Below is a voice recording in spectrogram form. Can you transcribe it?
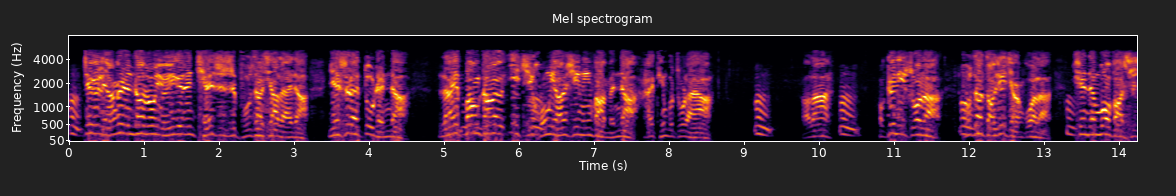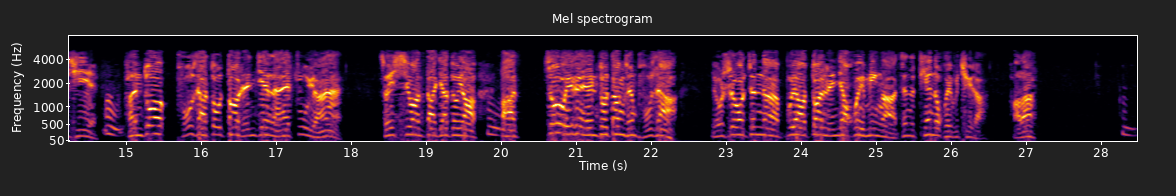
嗯，这个两个人当中有一个人前世是菩萨下来的，也是来渡人的，来帮他一起弘扬心灵法门的，还听不出来啊？嗯。好啦。嗯。我跟你说了，菩萨早就讲过了，现在末法时期，嗯，很多菩萨都到人间来助缘，所以希望大家都要嗯把周围的人都当成菩萨。有时候真的不要断人家慧命啊，真的天都回不去了。好了，嗯，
